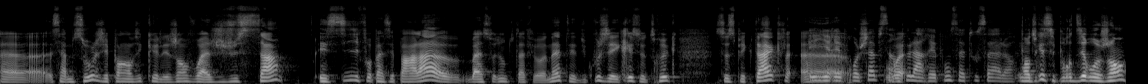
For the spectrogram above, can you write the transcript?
Euh, Ça me saoule, j'ai pas envie que les gens voient juste ça. Et s'il faut passer par là, euh, bah, soyons tout à fait honnêtes. Et du coup, j'ai écrit ce truc, ce spectacle. Et euh, irréprochable, c'est ouais. un peu la réponse à tout ça alors. En tout cas, c'est pour dire aux gens,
